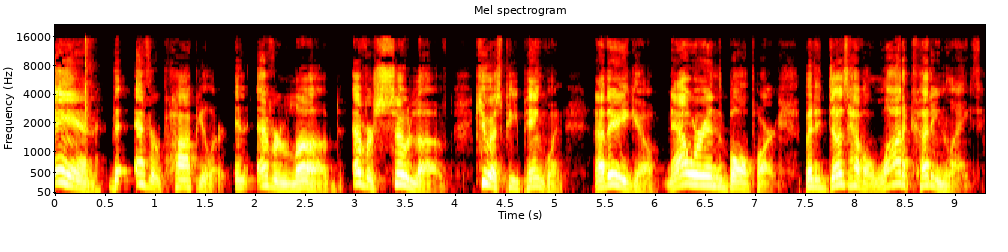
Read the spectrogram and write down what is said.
and the ever popular and ever loved, ever so loved QSP Penguin. Now there you go. Now we're in the ballpark, but it does have a lot of cutting length.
